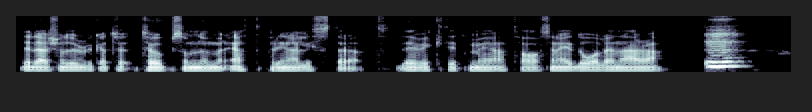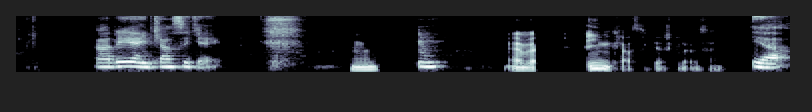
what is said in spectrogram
Det där som du brukar ta- upp som nummer ett på dina listor. Att det är viktigt med att ha sina idoler nära. Mm. Ja, det är en klassiker. En väldigt fin klassiker skulle jag säga. Ja.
